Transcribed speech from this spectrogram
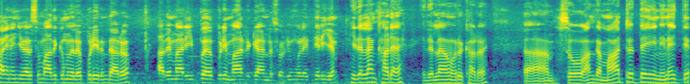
பதினஞ்சு வருஷமோ அதுக்கு முதல்ல எப்படி இருந்தாரோ அதே மாதிரி இப்போ எப்படி மாறிருக்கான்னு சொல்லி உங்களுக்கு தெரியும். இதெல்லாம் கடை இதெல்லாம் ஒரு கடை. ஸோ அந்த மாற்றத்தை நினைத்து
